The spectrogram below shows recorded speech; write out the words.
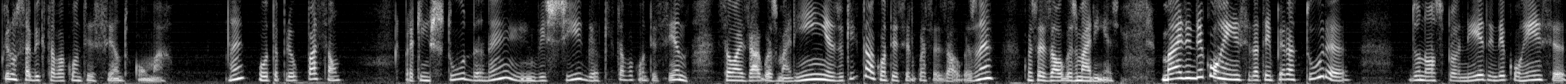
porque não sabiam o que estava acontecendo com o mar. Né? Outra preocupação. Para quem estuda, né, investiga o que estava acontecendo, são as águas marinhas, o que estava acontecendo com essas algas, né? Com essas algas marinhas. Mas em decorrência da temperatura do nosso planeta, em decorrência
